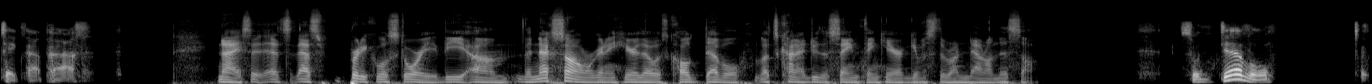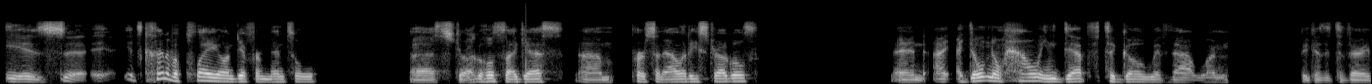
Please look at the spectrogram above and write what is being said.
take that path. Nice. That's that's a pretty cool story. The um the next song we're gonna hear though is called Devil. Let's kind of do the same thing here. Give us the rundown on this song. So devil is uh, it's kind of a play on different mental uh, struggles, I guess, um, personality struggles. And I, I don't know how in depth to go with that one because it's a very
